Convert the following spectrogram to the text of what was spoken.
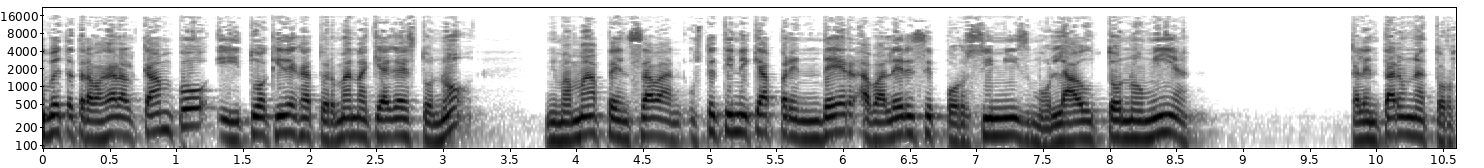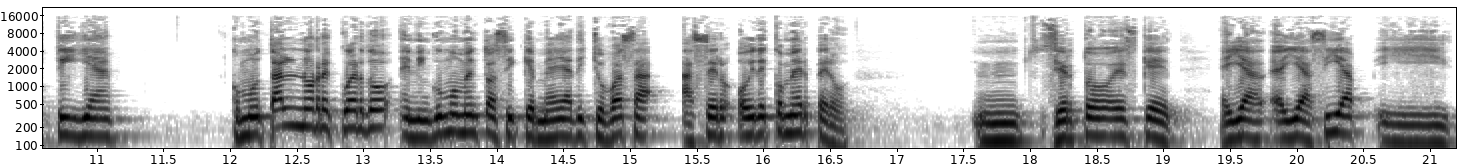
tú vete a trabajar al campo y tú aquí deja a tu hermana que haga esto. No, mi mamá pensaba, usted tiene que aprender a valerse por sí mismo, la autonomía, calentar una tortilla. Como tal, no recuerdo en ningún momento así que me haya dicho, vas a hacer hoy de comer, pero mm, cierto es que ella, ella hacía y,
